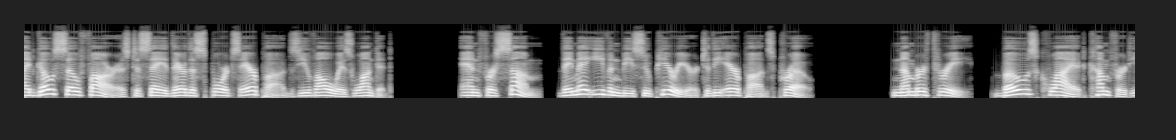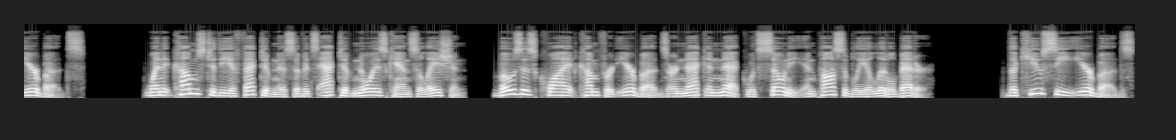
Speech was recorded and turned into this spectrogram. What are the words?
I'd go so far as to say they're the sports AirPods you've always wanted. And for some, they may even be superior to the AirPods Pro. Number 3. Bose Quiet Comfort Earbuds. When it comes to the effectiveness of its active noise cancellation, Bose's Quiet Comfort earbuds are neck and neck with Sony and possibly a little better. The QC earbuds,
